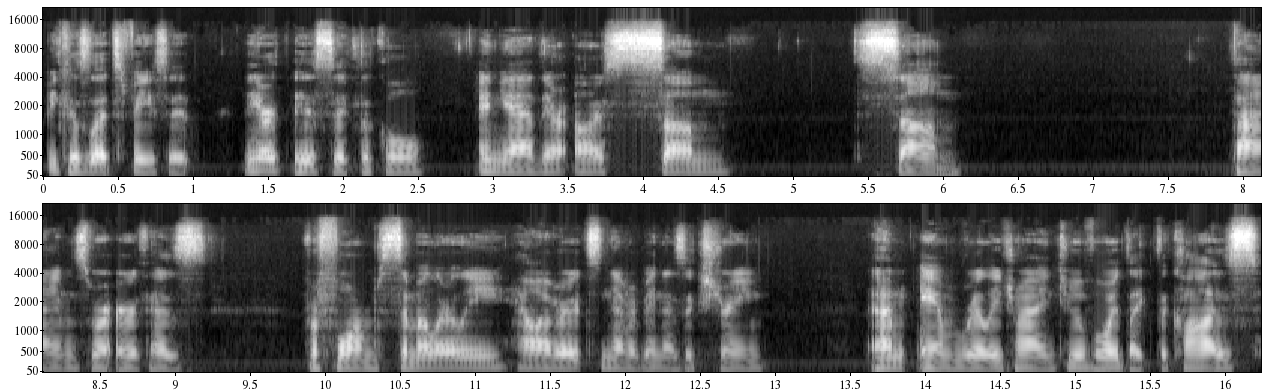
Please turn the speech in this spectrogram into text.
because let's face it, the earth is cyclical, and yeah, there are some, some times where earth has performed similarly. However, it's never been as extreme. And I am really trying to avoid like the cause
